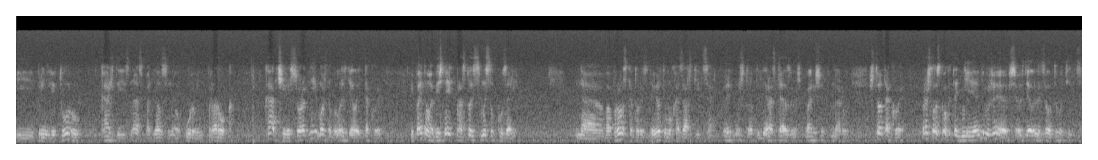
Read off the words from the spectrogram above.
и приняли Тору, каждый из нас поднялся на уровень пророка. Как через 40 дней можно было сделать такое? И поэтому объясняет простой смысл Кузари на вопрос, который задает ему хазарский царь. Говорит, ну что ты мне рассказываешь, хвалишь этот народ? Что такое? Прошло сколько-то дней, они уже все сделали золотого тельца.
